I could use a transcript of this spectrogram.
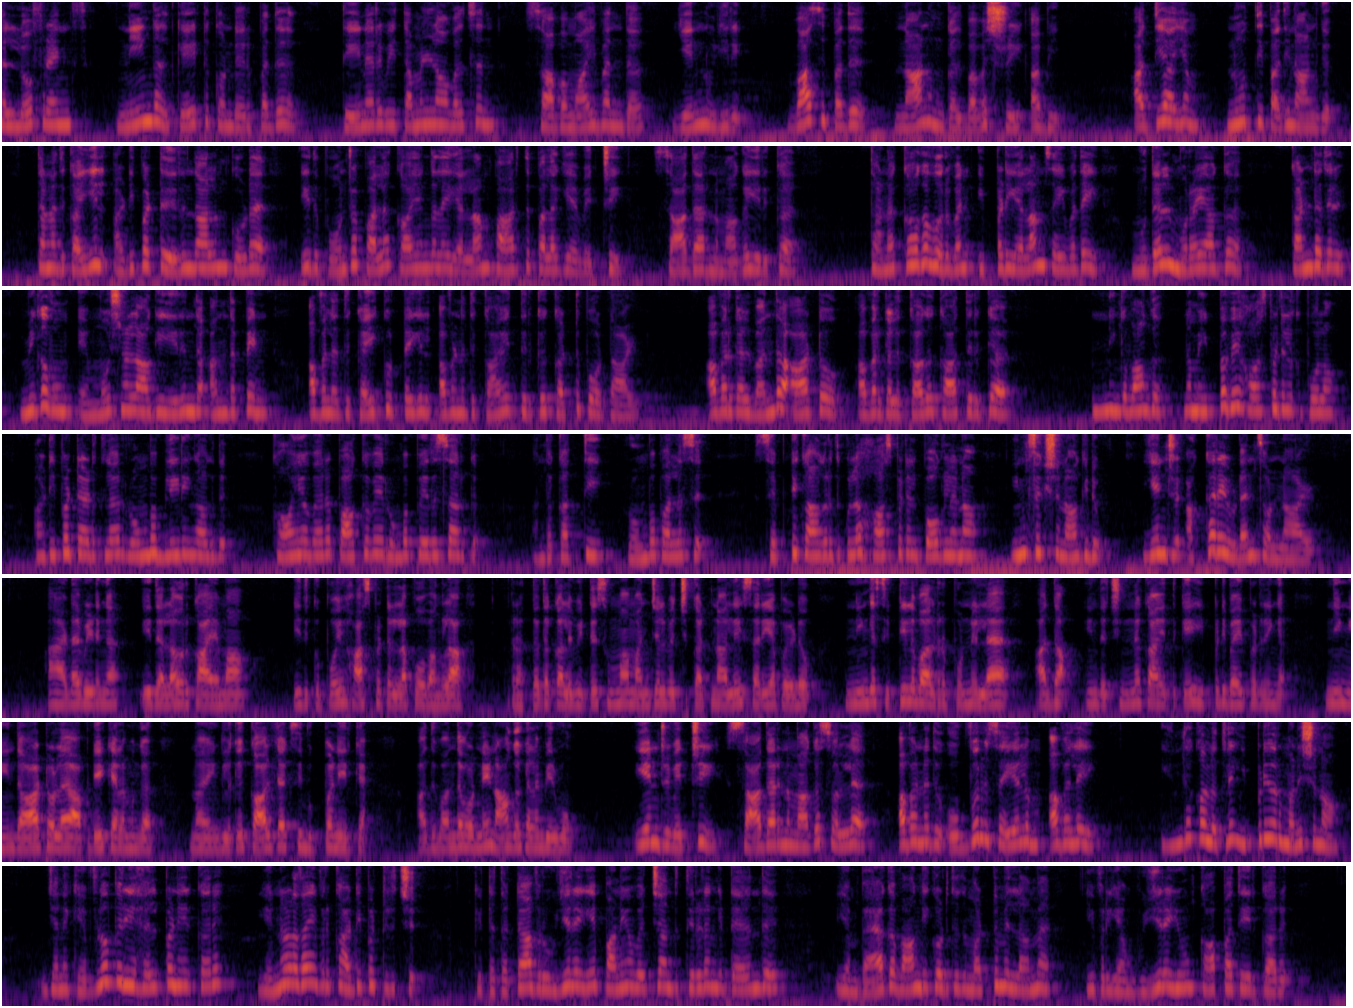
Hello friends நீங்கள் கேட்டுக்கொண்டிருப்பது தேனருவி தமிழ் நாவல்ஸின் சாபமாய் வந்த என் உயிரே. வாசிப்பது நான் உங்கள் பவஸ்ரீ அபி. அத்தியாயம் நூற்றி பதினான்கு தனது கையில் அடிபட்டு இருந்தாலும் கூட இது போன்ற பல காயங்களை எல்லாம் பார்த்து பழகிய வெற்றி சாதாரணமாக இருக்க தனக்காக ஒருவன் இப்படியெல்லாம் செய்வதை முதல் முறையாக கண்டதில் மிகவும் எமோஷனலாகி இருந்த அந்த பெண் அவளது கைக்குட்டையில் அவனது காயத்திற்கு கட்டு போட்டாள் அவர்கள் வந்த ஆட்டோ அவர்களுக்காக காத்திருக்க நீங்கள் வாங்க நம்ம இப்போவே ஹாஸ்பிட்டலுக்கு போகலாம் அடிப்பட்ட இடத்துல ரொம்ப ப்ளீடிங் ஆகுது. காயம் வேற பார்க்கவே ரொம்ப பெருசாக இருக்கு. அந்த கத்தி ரொம்ப பழசு. செப்டிக் ஆகிறதுக்குள்ளே ஹாஸ்பிட்டல் போகலனா இன்ஃபெக்ஷன் ஆகிடும் என்று அக்கறையுடன் சொன்னாள். அட விடுங்க இதெல்லாம் ஒரு காயமா? இதுக்கு போய் ஹாஸ்பிட்டல்லாம் போவாங்களா? ரத்தத்தை கழுவிட்டு சும்மா மஞ்சள் வச்சு கட்டினாலே சரியாக போயிடும். நீங்கள் சிட்டியில் வாழ்கிற பொண்ணு இல்லை அதான் இந்த சின்ன காயத்துக்கே இப்படி பயப்படுறீங்க. நீங்கள் இந்த ஆட்டோவில் அப்படியே கிளம்புங்க. நான் எங்களுக்கு கால் டாக்ஸி புக் பண்ணியிருக்கேன். அது வந்த உடனே நாங்கள் கிளம்பிடுவோம் என்று வெற்றி சாதாரணமாக சொல்ல அவனது ஒவ்வொரு செயலும் அவளை இந்த காலத்தில் இப்படி ஒரு மனுஷனா? எனக்கு எவ்வளோ பெரிய ஹெல்ப் பண்ணியிருக்காரு. என்னால் தான் இவருக்கு அடிபட்டுருச்சு. கிட்டத்தட்ட அவர் உயிரையே பணயம் வச்சு அந்த திருடங்கிட்ட இருந்து என் பேகை வாங்கி கொடுத்தது மட்டும் இல்லாமல் இவர் என் உயிரையும் காப்பாற்றியிருக்காரு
